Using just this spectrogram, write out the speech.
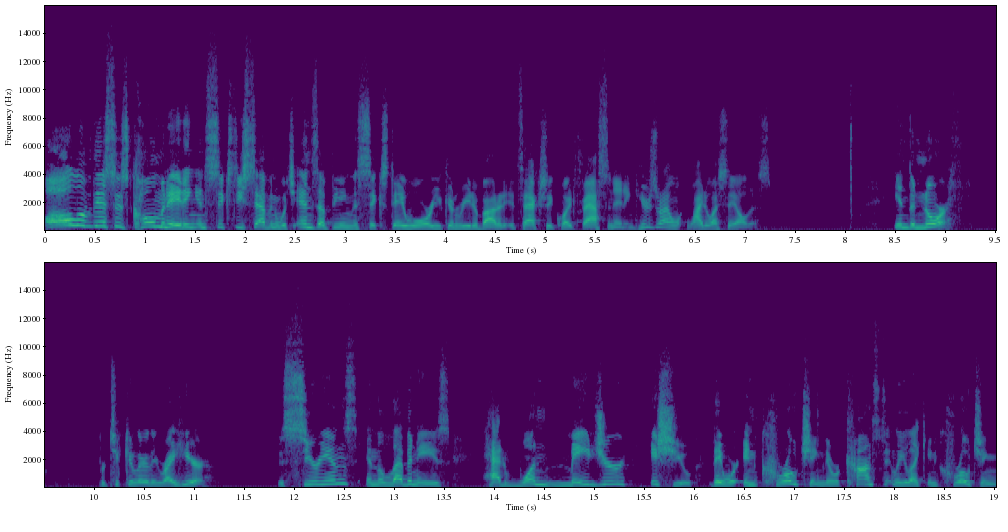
all of this is culminating in 67, which ends up being the Six Day War. You can read about it. It's actually quite fascinating. Here's I, why do I say all this? In the north, particularly right here, the Syrians and the Lebanese had one major issue. They were encroaching. They were constantly like encroaching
